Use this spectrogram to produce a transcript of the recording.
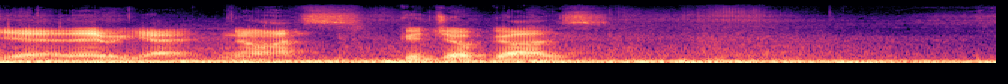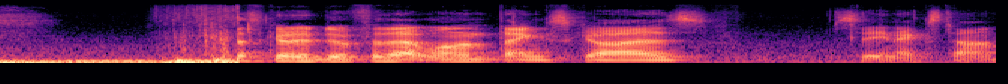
Yeah, there we go. Nice. Good job, guys. That's going to do it for that one. Thanks, guys. See you next time.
